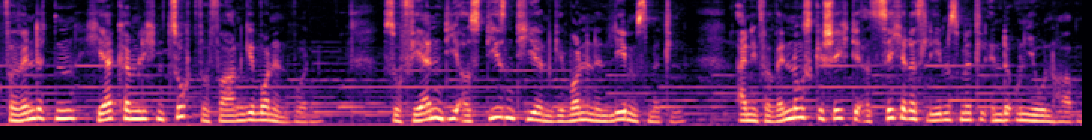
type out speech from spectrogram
verwendeten herkömmlichen Zuchtverfahren gewonnen wurden, sofern die aus diesen Tieren gewonnenen Lebensmittel eine Verwendungsgeschichte als sicheres Lebensmittel in der Union haben.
